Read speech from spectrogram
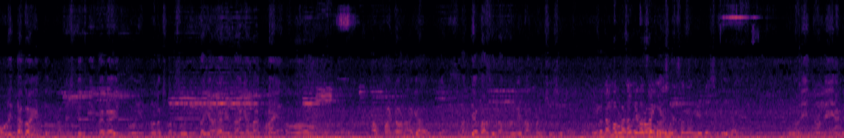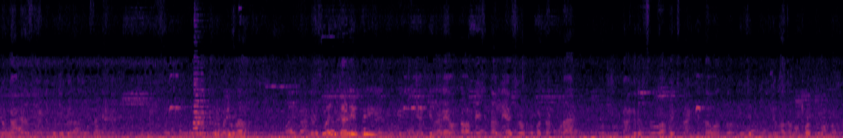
ಅವ್ರು ಇದ್ದಾಗ ಆಗಿತ್ತು ರಮೇಶ್ ಇದ್ದಾಗ ಇತ್ತು ಇಂದು ಲಕ್ಷ್ಮಣ ಸೌದಿ ಇದ್ದಾಗ ಯಾರ್ಯಾರು ಇದ್ದಾಗ ಎಲ್ಲ ಕೂಡ ಇದು ಅಪ್ ಆ್ಯಂಡ್ ಡೌನ್ ಆಗೇ ಆಗುತ್ತೆ. ಮತ್ತೆ ಬರ್ತಿಲ್ಲ ಅದರಲ್ಲಿ ನಮ್ಮ ವಿಶೇಷ ಇದರಲ್ಲಿ ಎಂಟು ಕಾಂಗ್ರೆಸ್ ಎಂಟು ಕಾಂಗ್ರೆಸ್ ವೈಲ್ಡ್ ಕಾರ್ಡ್ ಎಂಟ್ರಿ ಹೇಳ್ತಿದ್ದಾರೆ ಒಂದು ನಾಮಿನೇಷನಲ್ಲಿ ಅಶೋಕ್ ಪಟ್ಟಣ್ ಕೂಡ ಒಂದು ಕಾಂಗ್ರೆಸ್ ಅಪೇಕ್ಷೆ ಆಗಿದ್ದ ಒಂದು ಬಿಜೆಪಿ ಅದು ಒಂಬತ್ತು ಒಂಬತ್ತು.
